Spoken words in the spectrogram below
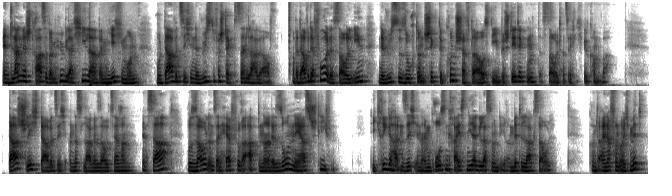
entlang der Straße beim Hügel Achila, beim Jechimon, wo David sich in der Wüste versteckte, sein Lager auf. Aber David erfuhr, dass Saul ihn in der Wüste suchte und schickte Kundschafter aus, die ihm bestätigten, dass Saul tatsächlich gekommen war. Da schlich David sich an das Lager Sauls heran. Er sah, wo Saul und sein Heerführer Abner, der Sohn Neas, schliefen. Die Krieger hatten sich in einem großen Kreis niedergelassen und in ihrer Mitte lag Saul. Kommt einer von euch mit,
